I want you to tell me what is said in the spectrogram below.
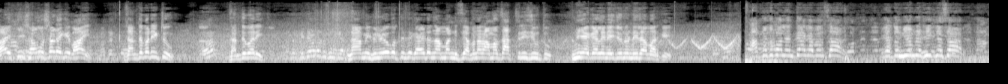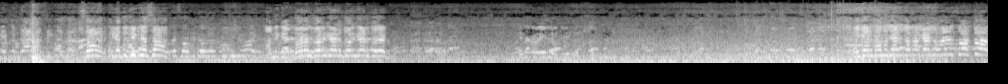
ভাই কি সমস্যাটা কি? ভাই জানতে পারি একটু? জানতে পারি? না আমি ভিডিও করতেছি গাড়িটার নাম্বার নিচ্ছি আপনার আমার যাত্রী যেহেতু নিয়ে গেলেন এই জন্য নিলাম আর কি। আপনি তো বলেন দেখাবেন স্যার? এটা তো নিয়মটা ঠিক না স্যার? স্যার এটা তো ঠিক না স্যার? আমি ধরেন ধরেন গাড়ি ধরেন গাড়ি ধরেন। এই গাড়ি থামো গাড়ি থামো গাড়ি থামো তোর তোর!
